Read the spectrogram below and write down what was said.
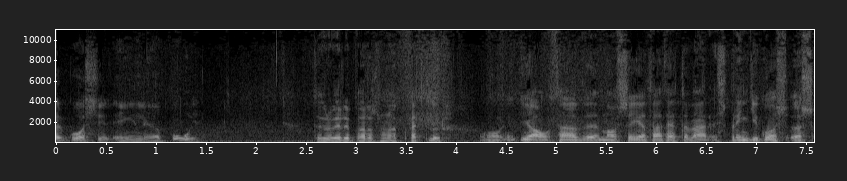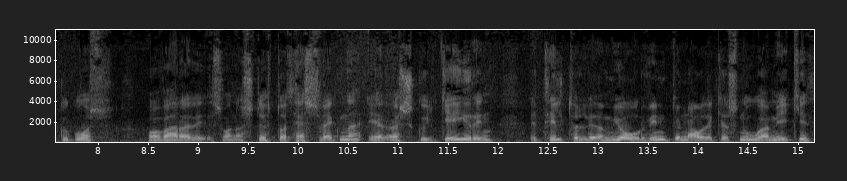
er gósið eiginlega búið. Þau eru verið bara svona kvellur? Og, já, það má segja það. Þetta var sprengigós, öskugós og varaði svona stutt og þess vegna er ösku geirin tiltölulega mjór. Vindur náði ekki að snúa mikið.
